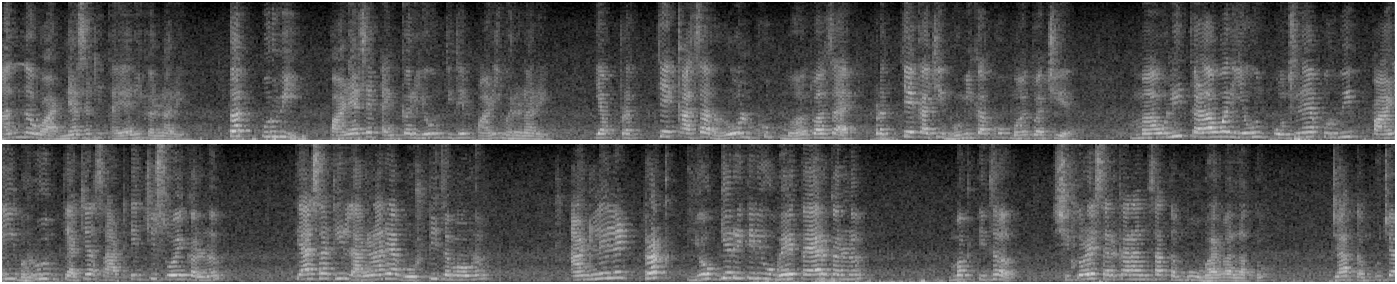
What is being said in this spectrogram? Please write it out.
अन्न वाढण्यासाठी तयारी करणारे. तत्पूर्वी पाण्याचे टँकर येऊन तिथे पाणी भरणारे. या प्रत्येकाचा रोल खूप महत्त्वाचा आहे. प्रत्येकाची भूमिका खूप महत्त्वाची आहे. माऊली तळावर येऊन पोचण्यापूर्वी पाणी भरून त्याच्या साठेची सोय करणं त्यासाठी लागणाऱ्या गोष्टी जमवणं आणलेले ट्रक योग्य रीतीने उभे तयार करणं मग तिथं शितोळे सरकारांचा तंबू उभारला जातो ज्या तंबूच्या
